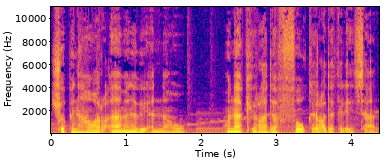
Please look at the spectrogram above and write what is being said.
شوبنهاور آمن بأنه هناك إرادة فوق إرادة الإنسان.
